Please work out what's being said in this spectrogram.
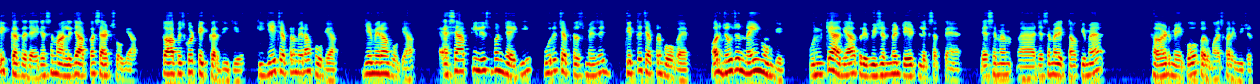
टिक करते जाइए, जैसे मान लीजिए आपका सेट्स हो गया तो आप इसको टिक कर दीजिए कि ये चैप्टर मेरा हो गया, ये मेरा हो गया। ऐसे आपकी लिस्ट बन जाएगी पूरे चैप्टर्स में से कितने चैप्टर हो गए, और जो जो नहीं होंगे उनके आगे आप रिविजन में डेट लिख सकते हैं। जैसे मैं जैसे मैं लिखता हूँ कि मैं थर्ड मे को करूँगा इसका रिविजन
